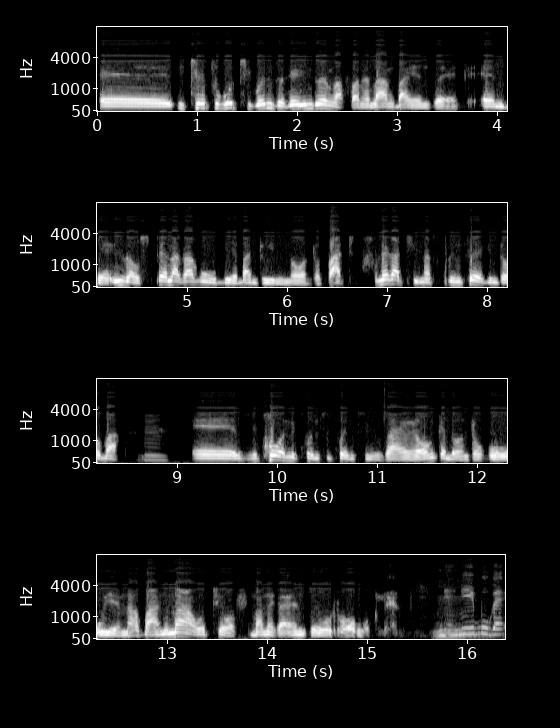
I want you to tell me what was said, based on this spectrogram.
eh ithetha ukuthi kwenzeke into engafanelanga bayenzeke and izawusipela kakubi ebantwini lonto but kufuneka thina siqiniseke into ba mm. eh zikhona iconsequences zayo yonke lonto kuye. Nabani na othe wafumaneka enze urongo kulento nibuke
